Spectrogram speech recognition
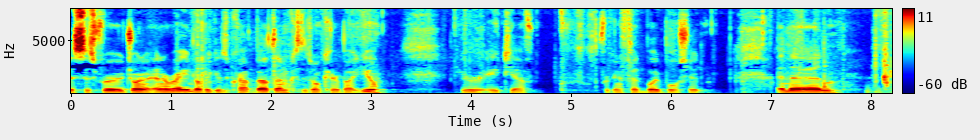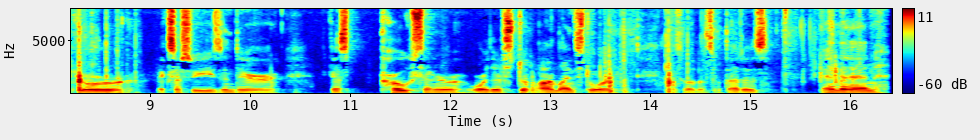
This is for joining NRA. Nobody gives a crap about them because they don't care about you. Your ATF freaking Fed boy bullshit. And then your accessories and their, I guess, Pro Center or their st online store. So that's what that is. And then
